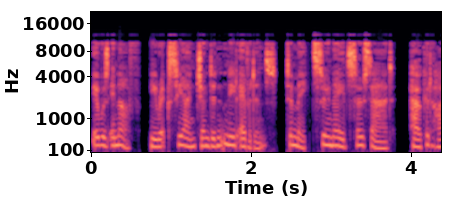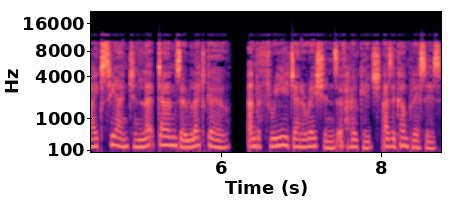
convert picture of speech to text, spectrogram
it was enough. He Xianchen didn't need evidence to make Tsunade so sad. How could Xianchen let Danzo let go, and the three generations of Hokage as accomplices,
